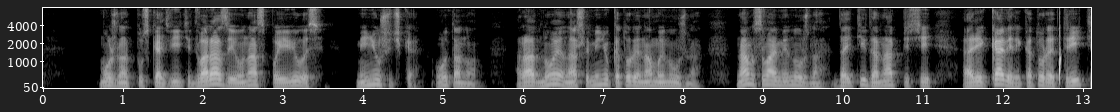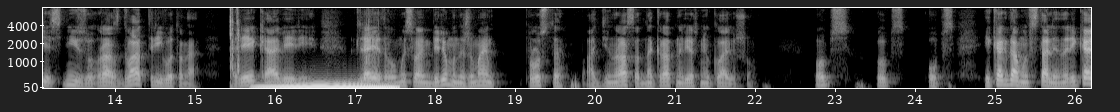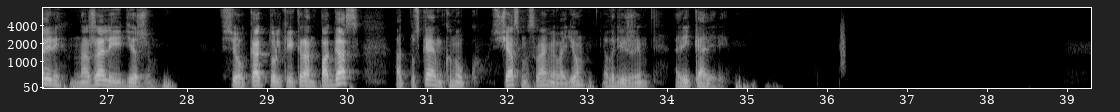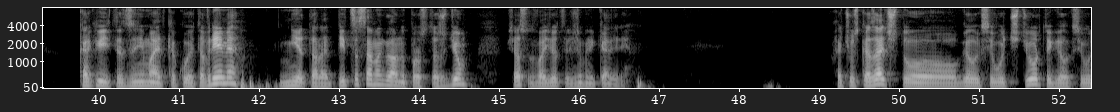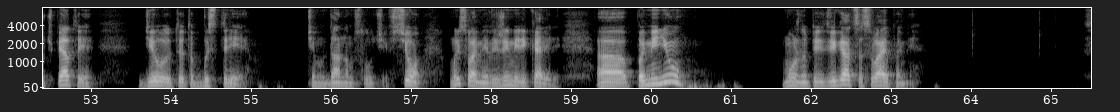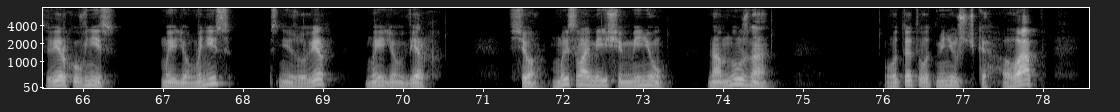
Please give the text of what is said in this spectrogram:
Можно отпускать. Видите, два раза и у нас появилась менюшечка. Вот оно. Родное наше меню, которое нам и нужно. Нам с вами нужно дойти до надписи Recovery, которая третья снизу. Раз, два, три. Вот она. Recovery. Для этого мы с вами берем и нажимаем просто один раз однократно верхнюю клавишу. Опс, опс, опс. И когда мы встали на рекавери, нажали и держим. Все, как только экран погас, отпускаем кнопку. Сейчас мы с вами войдем в режим рекавери. Как видите, это занимает какое-то время. Не торопиться, самое главное, просто ждем. Сейчас он войдет в режим рекавери. Хочу сказать, что Galaxy Watch 4 и Galaxy Watch 5 делают это быстрее, чем в данном случае. Все, мы с вами в режиме рекавери. А, по меню можно передвигаться свайпами. Сверху вниз мы идем вниз, снизу вверх мы идем вверх. Все, мы с вами ищем меню. Нам нужно вот это вот менюшечка WAP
